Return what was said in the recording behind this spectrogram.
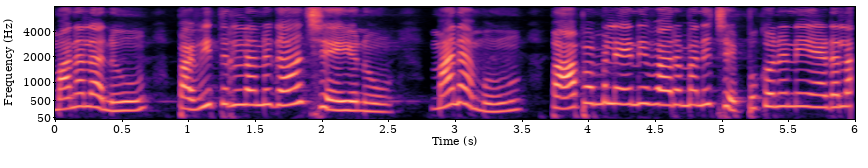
మనలను పవిత్రులనుగా చేయును. మనము పాపము లేని వారమని చెప్పుకొని ఎడల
